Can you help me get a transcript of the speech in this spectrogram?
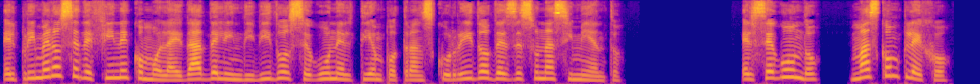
El primero se define como la edad del individuo según el tiempo transcurrido desde su nacimiento. El segundo, más complejo,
